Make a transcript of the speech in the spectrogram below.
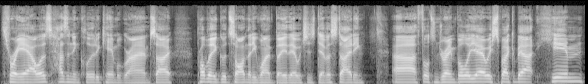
three hours hasn't included Campbell Graham. So probably a good sign that he won't be there, which is devastating. Uh, thoughts and Jahream Bula. Yeah, we spoke about him.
